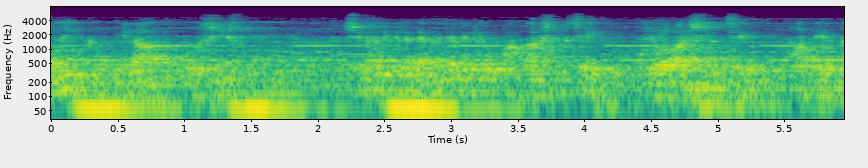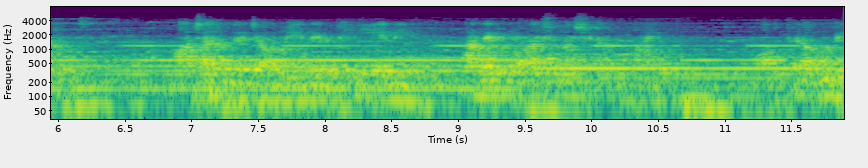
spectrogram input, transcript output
অনেক মহিলা ও শিশু। সেখানে গেলে দেখা যাবে কেউ আঁকা শিখছে কেউ আবার শিখছে হাতের কাজ। পাচার হয়ে যাওয়া মেয়েদের ফিরিয়ে এনে তাদের পড়াশোনা শেখানো হয়। অর্থের অভাবে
